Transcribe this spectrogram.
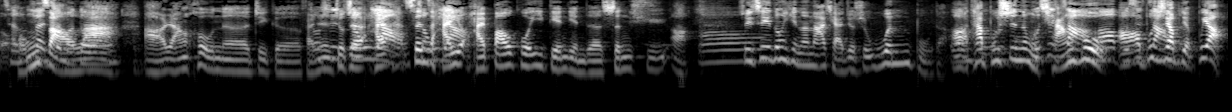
红枣啦啊，然后呢这个反正就是是还甚至还有还包括一点点的生须啊，哦所以这些东西呢拿起来就是温补的啊，它不是那种强补燥哦不是不是燥的。要不要不要，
